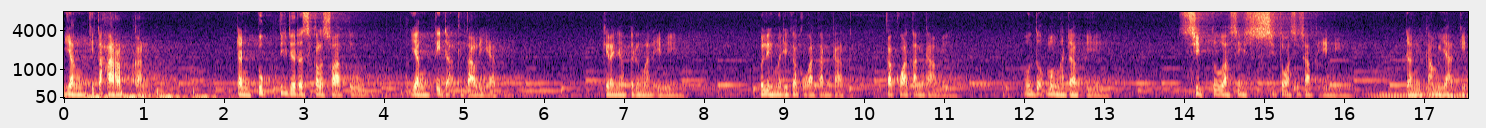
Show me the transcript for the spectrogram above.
yang kita harapkan dan bukti dari segala sesuatu yang tidak kita lihat. Kiranya firman ini boleh menjadi kekuatan kekuatan kami untuk menghadapi situasi-situasi saat ini dan kami yakin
